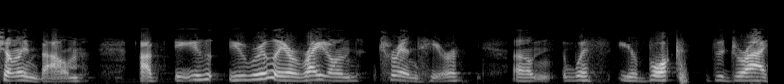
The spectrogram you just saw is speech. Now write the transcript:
Sheinbaum, uh, you you really are right on trend here um, with your book, The Dry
